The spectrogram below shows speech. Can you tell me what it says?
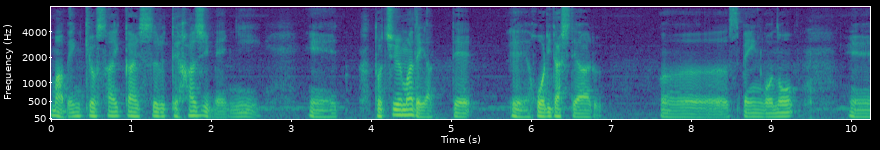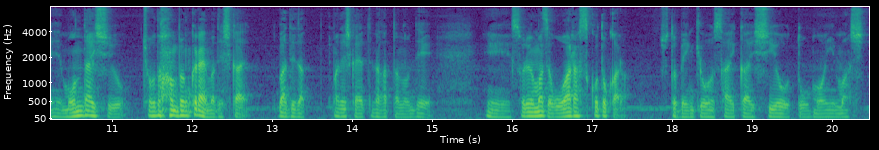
まあ勉強再開する手始めに、えー途中までやって、えー放り出してあるスペイン語の、えー問題集をちょうど半分くらいまでしかまでだまでしかやってなかったので、えーそれをまず終わらすことからちょっと勉強を再開しようと思いまして、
